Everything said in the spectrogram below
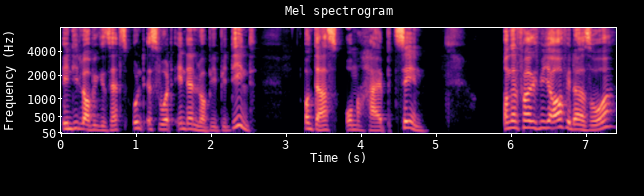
in die Lobby gesetzt und es wurde in der Lobby bedient. Und das um halb zehn. Und dann frage ich mich auch wieder so,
